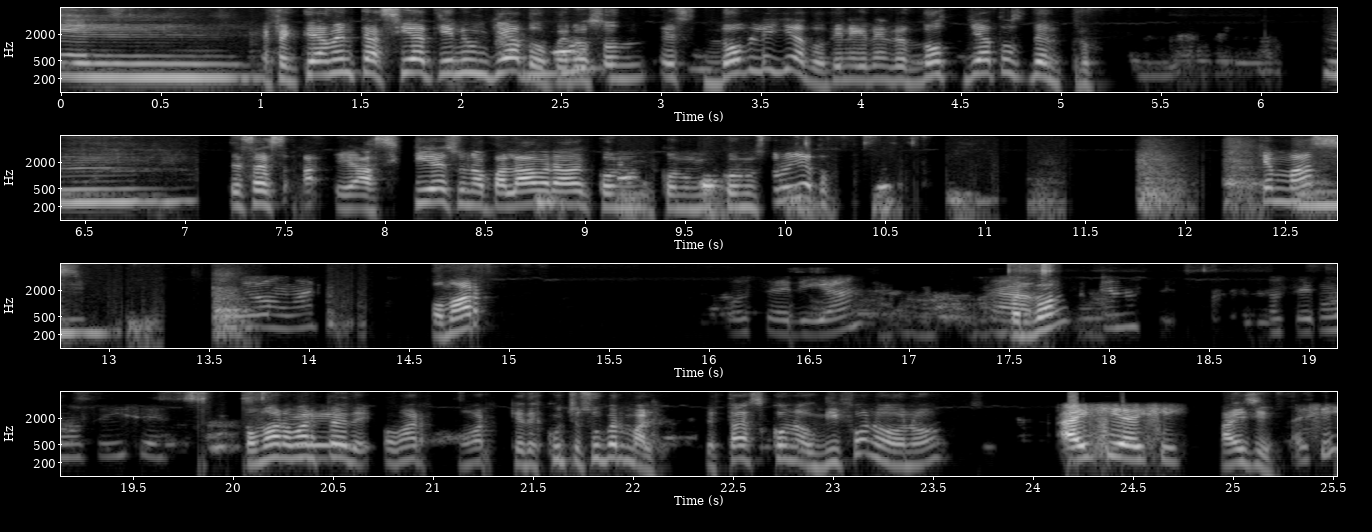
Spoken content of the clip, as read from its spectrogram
En. Efectivamente, hacía tiene un hiato, pero son, es doble hiato, tiene que tener dos hiatos dentro. mm, Esa es, eh, hacía es una palabra con, con un- con un solo hiato. ¿Quién más? Yo, Omar. Omar, ¿O serían? O sea, ¿Perdón? ¿por qué no sé? no sé cómo se dice. Omar, Omar, Eh. espérate, Omar, Omar, que te escucho súper mal. ¿Estás con audífono o no? Ahí sí, ahí sí, Ahí sí, ahí sí.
